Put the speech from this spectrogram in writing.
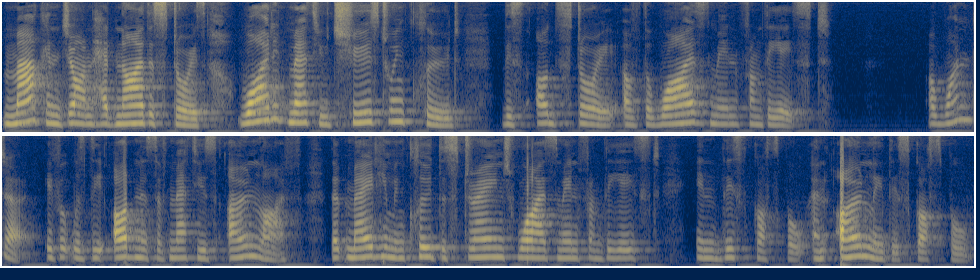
Mark and John had neither stories. Why did Matthew choose to include this odd story of the wise men from the east? I wonder if it was the oddness of Matthew's own life that made him include the strange wise men from the east in this gospel and only this gospel.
